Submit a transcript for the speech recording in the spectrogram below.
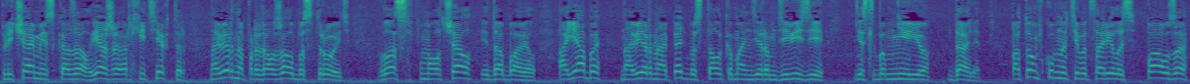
плечами и сказал, я же архитектор, наверное, продолжал бы строить. Власов помолчал и добавил, а я бы, наверное, опять бы стал командиром дивизии, если бы мне ее дали. Потом в комнате воцарилась пауза,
